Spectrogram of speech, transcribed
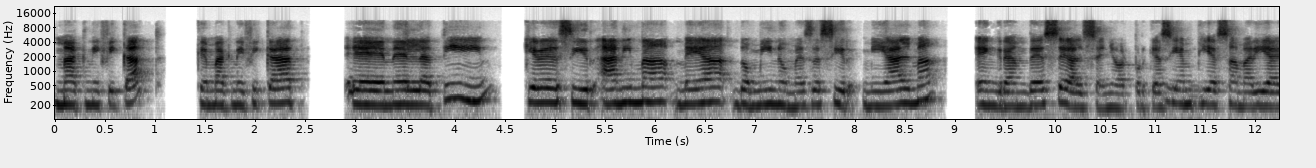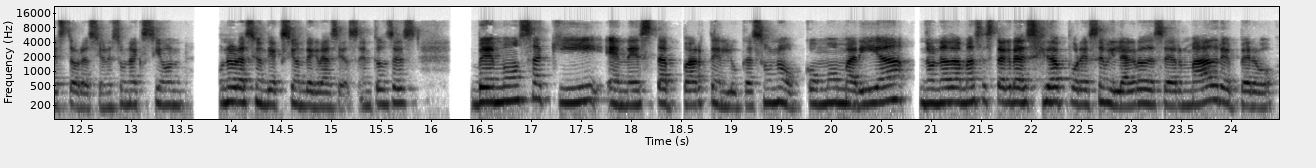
Magnificat, que Magnificat en el latín quiere decir anima mea dominum, es decir, mi alma engrandece al Señor, porque así empieza María esta oración, es una acción, una oración de acción de gracias. Entonces, vemos aquí en esta parte, en Lucas 1, cómo María no nada más está agradecida por ese milagro de ser madre, pero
